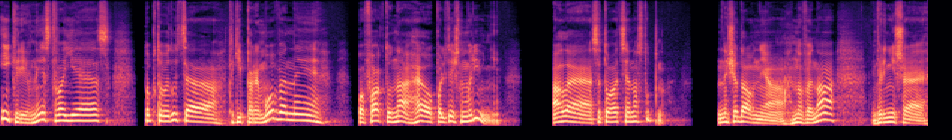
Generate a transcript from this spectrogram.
і керівництва ЄС. Тобто ведуться такі перемовини по факту на геополітичному рівні. Але ситуація наступна. Нещодавня новина, вірніше,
